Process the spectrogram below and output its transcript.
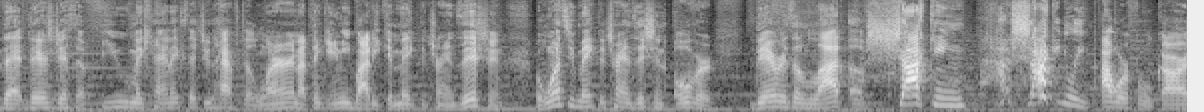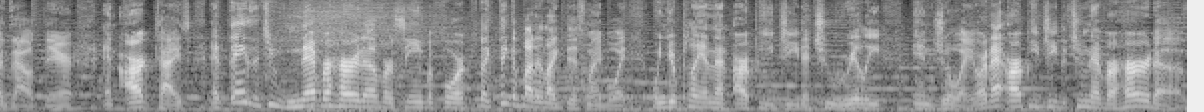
that there's just a few mechanics that you have to learn. I think anybody can make the transition, but once you make the transition over, there is a lot of shocking, shockingly powerful cards out there and archetypes and things that you've never heard of or seen before. Like think about it like this, my boy. When you're playing that RPG that you really enjoy or that RPG that you never heard of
